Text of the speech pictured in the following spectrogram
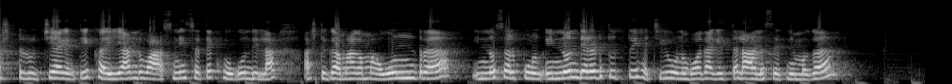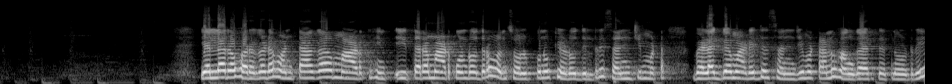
ಅಷ್ಟು ರುಚಿಯಾಗೈತಿ. ಕೈಯಂದು ವಾಸನೆ ಸತ್ಯಕ್ಕೆ ಹೋಗೋದಿಲ್ಲ. ಅಷ್ಟು ಘಮ ಘಮ ಉಂಡ್ರೆ ಇನ್ನೂ ಸ್ವಲ್ಪ ಉಣ್ ಇನ್ನೊಂದೆರಡು ತುತ್ತು ಹೆಚ್ಚಿಗೆ ಉಣ್ಬೋದಾಗಿತ್ತಲ್ಲ ಅನಿಸೈತಿ ನಿಮಗೆ. ಎಲ್ಲರೂ ಹೊರಗಡೆ ಹೊಂಟಾಗ ಮಾಡ್ಕೊ ಈ ಥರ ಮಾಡ್ಕೊಂಡು ಹೋದ್ರೆ ಒಂದು ಸ್ವಲ್ಪನೂ ಕೆಡೋದಿಲ್ಲ ರೀ ಸಂಜೆ ಮಟ ಬೆಳಗ್ಗೆ ಮಾಡಿದ್ದು ಸಂಜೆ ಮಟನೂ ಹಂಗೆ ಇರ್ತೈತೆ ನೋಡ್ರಿ.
